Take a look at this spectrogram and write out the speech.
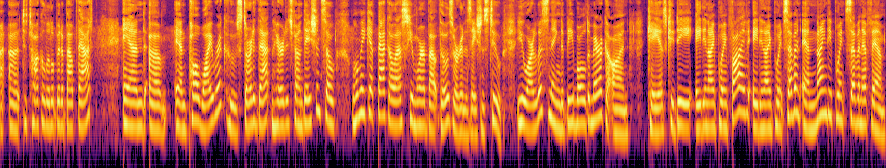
uh, uh, to talk a little bit about that, and um, and Paul Weyrich, who started that in Heritage Foundation. So when we get back, I'll ask you more about those organizations too. You are listening to Be Bold America on KSQD 89.5, 89.7, and 90.7 FM.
